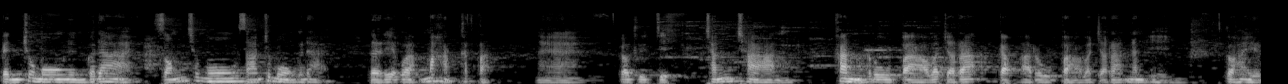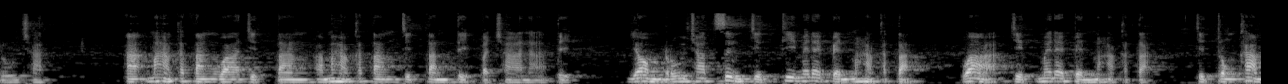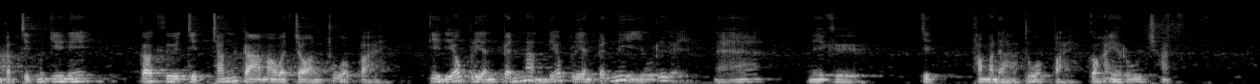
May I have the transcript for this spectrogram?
เป็นชั่วโมงหนึ่งก็ได้สองชั่วโมงสามชั่วโมงก็ได้เราเรียกว่ามหัคตะนะก็คือจิตชั้นฌานขั้นรูปาวจระกับอรูปาวจระนั่นเอง ก็ให้รู้ชัดอะมหคตังวาจิตตังอะมหคตังจิตตันติปชานาติ ย่อมรู้ชัดซึ่งจิตที่ไม่ได้เป็นมหคตะ ว่าจิตไม่ได้เป็นมหคตะ จิตตรงข้ามกับจิตเมื่อกี้นี้ ก็คือจิตชั้นกามาวจรทั่วไป ที่เดี๋ยวเปลี่ยนเป็นนั่น เดี๋ยวเปลี่ยนเป็นนี่อยู่เรื่อยนะ นี่คือ จิตธรรมดาทั่วไป ก็ให้รู้ชัด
